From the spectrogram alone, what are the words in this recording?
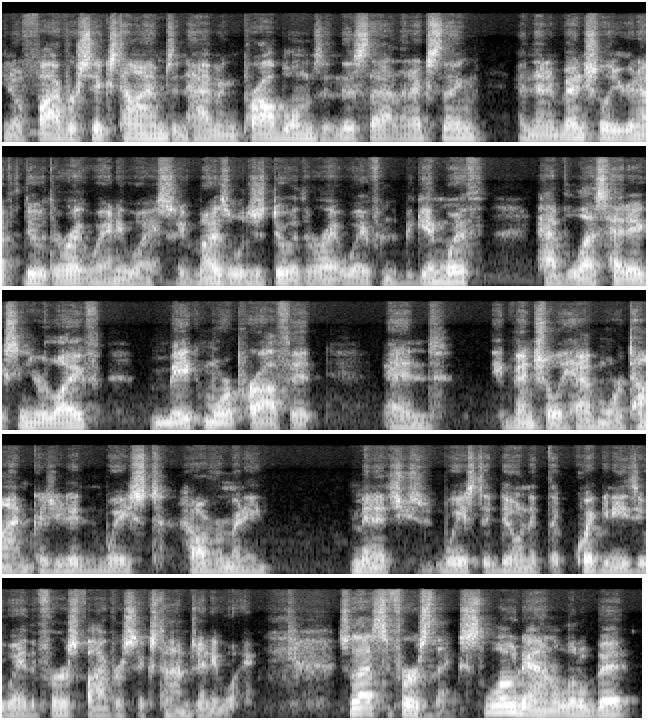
you know, five or six times and having problems and this, that, and the next thing, and then eventually you're going to have to do it the right way anyway. So you might as well just do it the right way from the begin with, have less headaches in your life, make more profit, and eventually have more time because you didn't waste however many minutes you wasted doing it the quick and easy way the first five or six times anyway. So that's the first thing. Slow down a little bit,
